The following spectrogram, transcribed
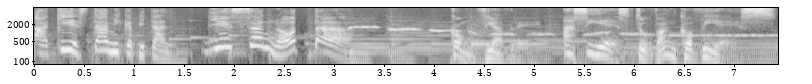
aquí está mi capital. ¡Y esa nota! Confiable. Así es tu Banco 10.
